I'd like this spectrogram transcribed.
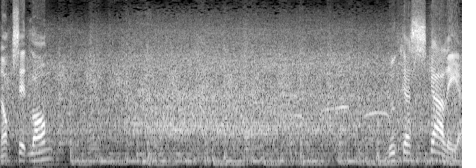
Knocks it long. Lucas Scalia.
